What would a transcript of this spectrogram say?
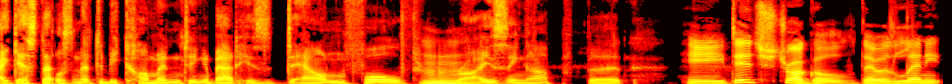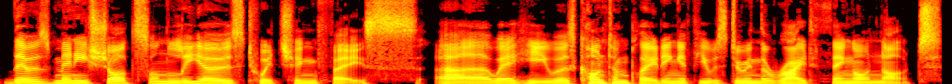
I guess that was meant to be commenting about his downfall through Mm. rising up, but He did struggle. There was many, there was many shots on Leo's twitching face uh, where he was contemplating if he was doing the right thing or not.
